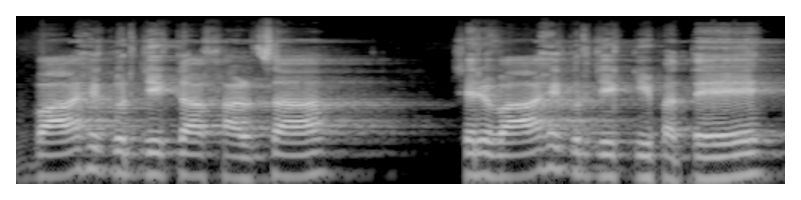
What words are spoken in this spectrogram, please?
ਵਾਹਿਗੁਰੂ ਜੀ ਕਾ ਖਾਲਸਾ, ਸ੍ਰੀ ਵਾਹਿਗੁਰੂ ਜੀ ਕੀ ਫਤਿਹ।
